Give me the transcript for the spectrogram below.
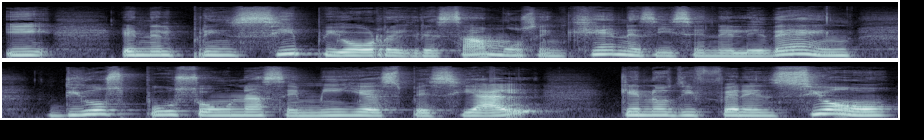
Y en el principio regresamos en Génesis, en el Edén, Dios puso una semilla especial que nos diferenció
